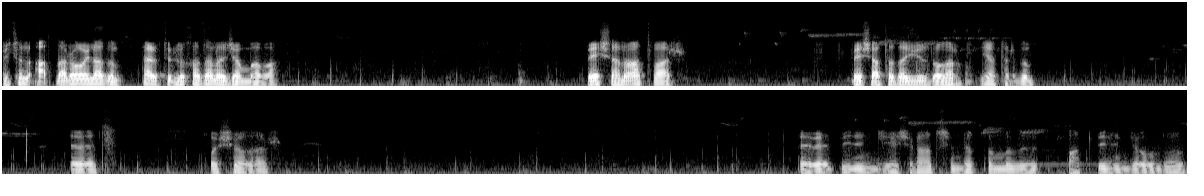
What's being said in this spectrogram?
Bütün atları oyladım. Her türlü kazanacağım baba. 5 tane at var. 5 ata da 100 dolar yatırdım. Evet. Koşuyorlar. Evet birinci yeşil at şimdi kırmızı at birinci oldu.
